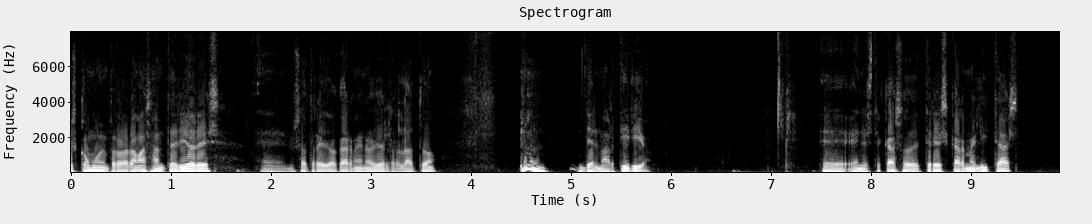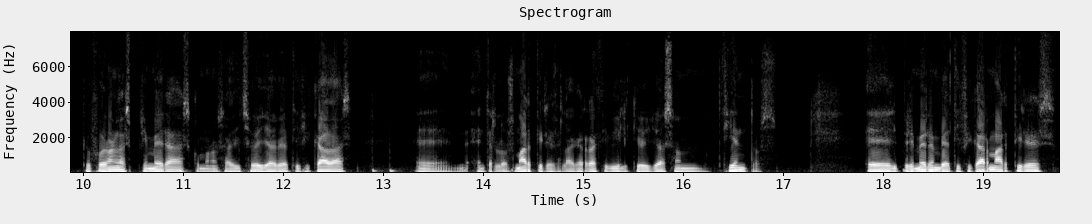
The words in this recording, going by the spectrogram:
Pues como en programas anteriores, eh, nos ha traído Carmen hoy el relato del martirio. Eh, en este caso de tres carmelitas, que fueron las primeras, como nos ha dicho ella, beatificadas eh, entre los mártires de la guerra civil, que hoy ya son cientos. El primero en beatificar mártires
